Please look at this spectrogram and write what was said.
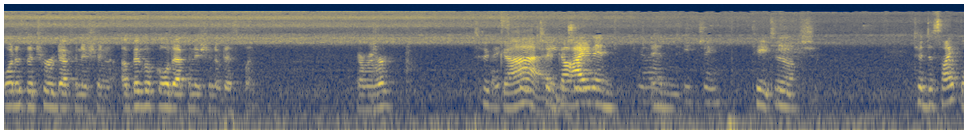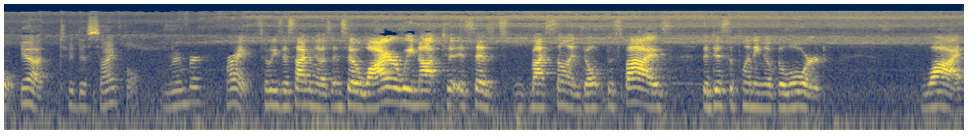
What is the true definition, a biblical definition of discipline? You remember? To guide. To guide and, Yeah, and teaching. Teach. Yeah. to disciple. Yeah, to disciple. Remember? Right. So he's discipling us. And so why are we not to it says, My son, don't despise the disciplining of the Lord. Why?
